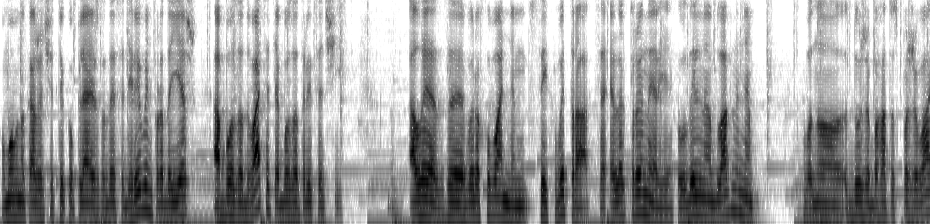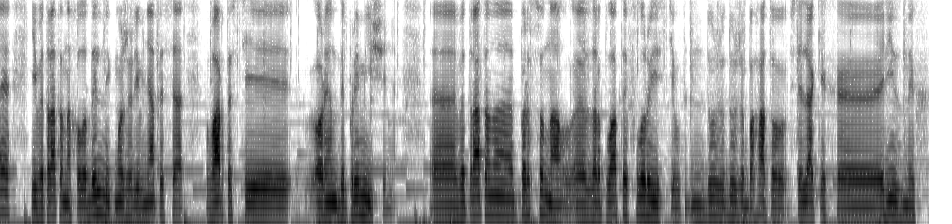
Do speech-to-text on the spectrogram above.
умовно кажучи, ти купляєш за 10 гривень, продаєш або за 20, або за 36. Але з вирахуванням всіх витрат, це електроенергія, холодильне обладнання. Воно дуже багато споживає, і витрата на холодильник може рівнятися вартості оренди приміщення. Е, витрата на персонал, е, зарплати флористів, дуже дуже багато всіляких е, різних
